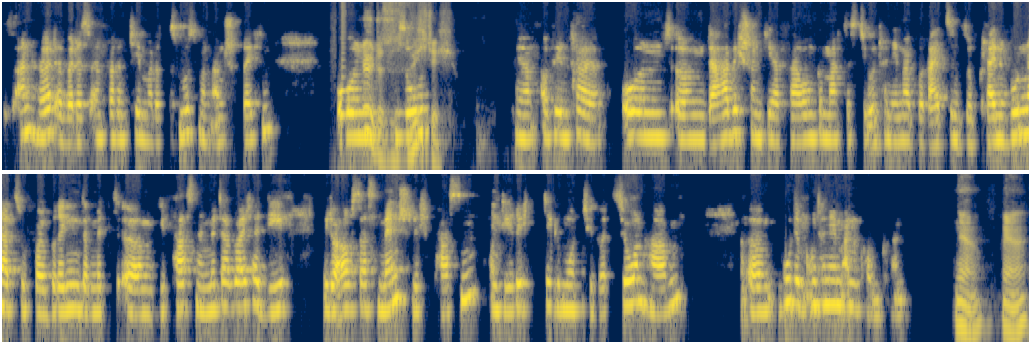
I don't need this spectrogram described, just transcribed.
es anhört, aber das ist einfach ein Thema, das muss man ansprechen. Und Nö, das ist so, wichtig. Ja, auf jeden Fall. Und ähm, da habe ich schon die Erfahrung gemacht, dass die Unternehmer bereit sind, so kleine Wunder zu vollbringen, damit ähm, die passenden Mitarbeiter, die, wie du auch sagst, menschlich passen und die richtige Motivation haben, ähm, gut im Unternehmen ankommen können. Ja, ja.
